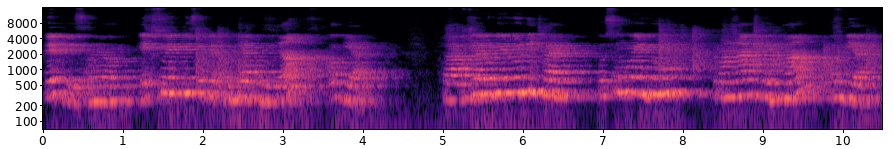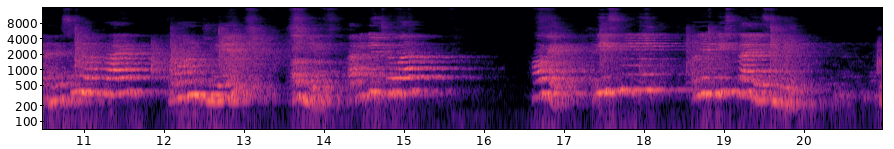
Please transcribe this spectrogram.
33 અને 121 એટલે 11 ગુણ્યા 11 અને શું લખાય 3 11 આવી ગયો જવાબ? હવે 30 મિનિટ અને 45 મિનિટ. તો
